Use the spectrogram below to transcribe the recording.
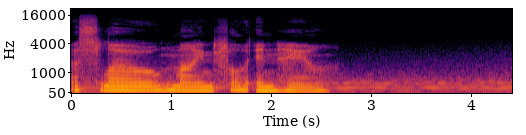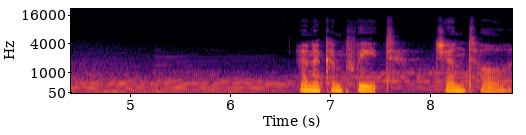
A slow, mindful inhale. And a complete, gentle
